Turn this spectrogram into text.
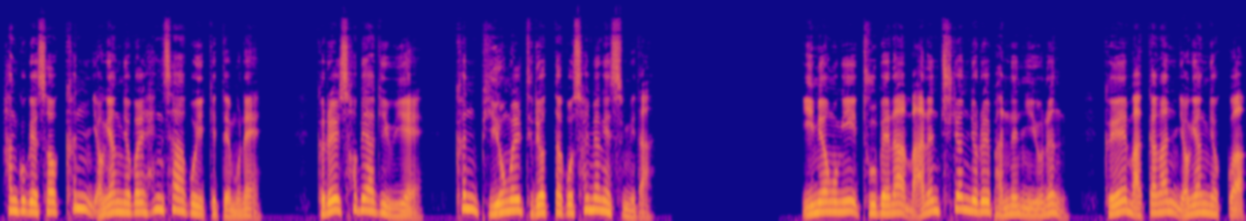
한국에서 큰 영향력을 행사하고 있기 때문에 그를 섭외하기 위해 큰 비용을 들였다고 설명했습니다. 이명웅이 두 배나 많은 출연료를 받는 이유는 그의 막강한 영향력과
